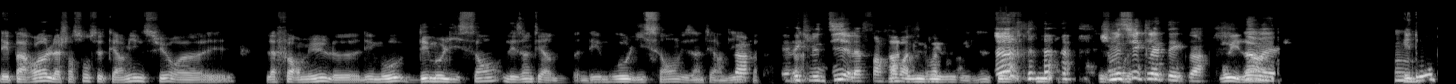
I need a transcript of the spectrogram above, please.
les paroles, la chanson se termine sur euh, les- la formule euh, des mots démolissant les interdits. Démolissant les interdits. Ah, enfin, Avec le dit à la fin. Ah, oui, oui, oui. Je me suis éclatée, quoi. Oui, là. Non, mais- Et Mm. donc,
